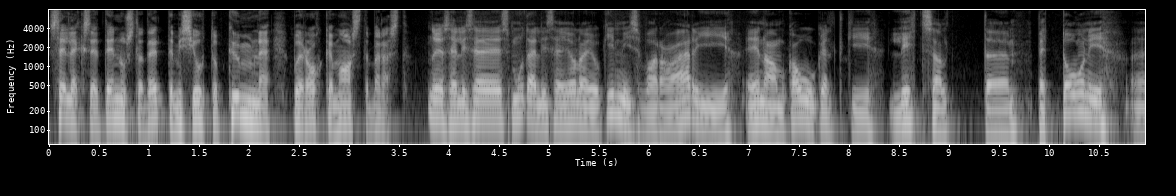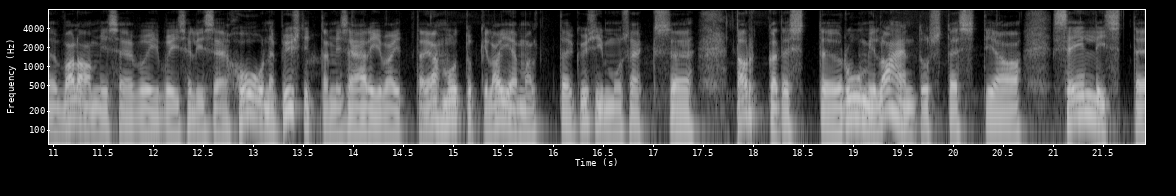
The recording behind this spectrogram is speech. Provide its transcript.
selleks, et ennustada ette, mis juhtub kümne või rohkem aasta pärast no ja sellises mudelis ei ole ju kinnisvaraäri enam kaugeltki lihtsalt äh, betooni äh, valamise või, või sellise hoone püstitamise äri, vaid ta jah, muutubki laiemalt küsimuseks äh, tarkadest ruumilahendustest ja selliste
